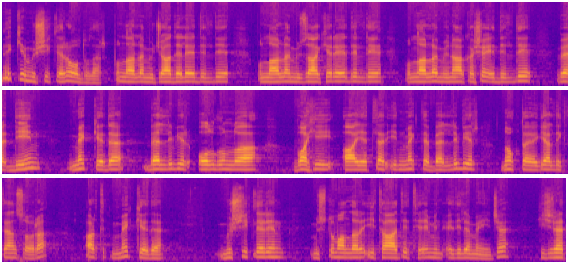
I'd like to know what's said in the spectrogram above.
Mekke müşrikleri oldular. Bunlarla mücadele edildi, bunlarla müzakere edildi, bunlarla münakaşa edildi ve din Mekke'de belli bir olgunluğa, vahiy, ayetler inmekle belli bir noktaya geldikten sonra artık Mekke'de müşriklerin Müslümanlara itaati temin edilemeyince hicret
